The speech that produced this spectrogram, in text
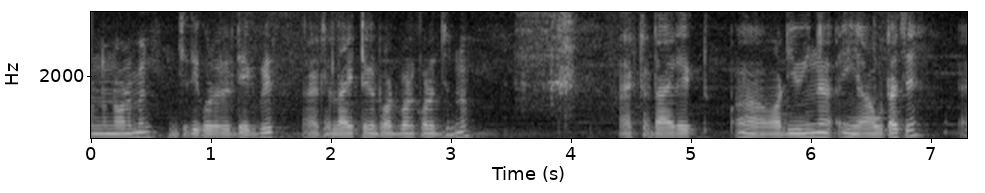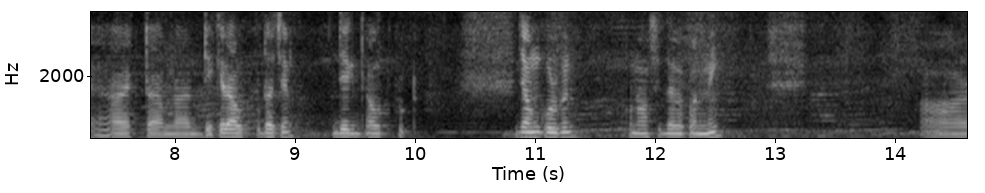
আপনার নর্মাল যদি করে ডেক বেস আর এটা লাইটটাকে ডট বার করার জন্য। একটা ডাইরেক্ট অডিও ইন আউট আছে, আর একটা আপনার ডেকের আউটপুট আছে ডেক আউটপুট যেমন করবেন, কোনো অসুবিধার ব্যাপার নেই। আর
